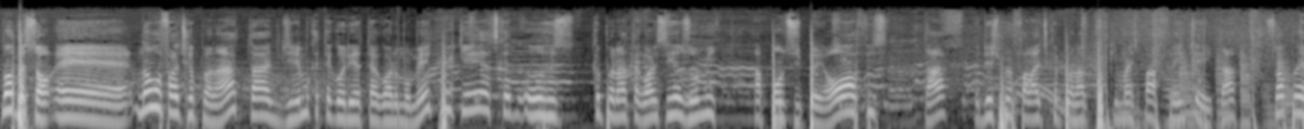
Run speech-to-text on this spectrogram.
Bom, pessoal, é... não vou falar de campeonato, tá? De nenhuma categoria até agora no momento, porque as... os campeonatos agora se resume a pontos de playoffs, tá? Eu deixo para falar de campeonato um pouquinho mais para frente aí, tá? Só para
